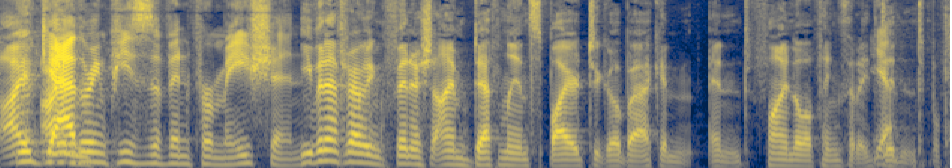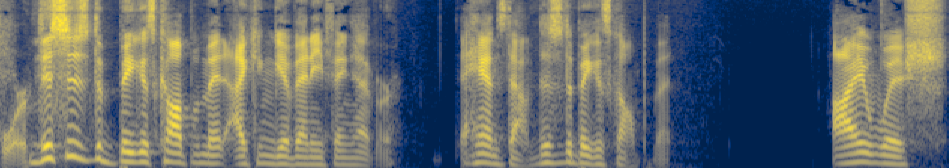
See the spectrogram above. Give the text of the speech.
I, you're I'm- gathering pieces of information. even after having finished, I'm definitely inspired to go back and and find all the things that I Yeah. didn't before. This is the biggest compliment I can give anything ever. Hands down. This is the biggest compliment. I wish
